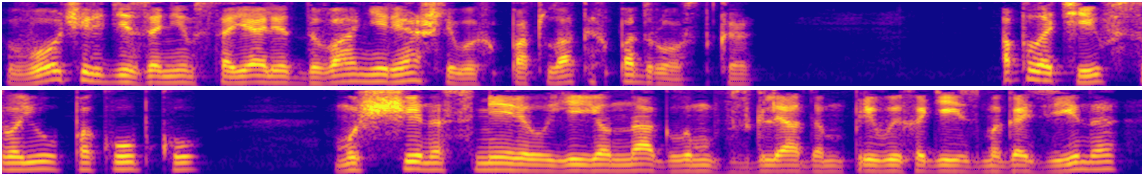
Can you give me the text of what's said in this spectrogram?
В очереди за ним стояли два неряшливых потлатых подростка. Оплатив свою покупку, мужчина смерил ее наглым взглядом при выходе из магазина —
